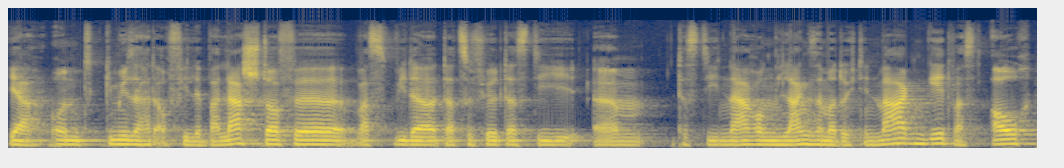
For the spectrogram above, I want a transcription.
ja, und Gemüse hat auch viele Ballaststoffe, was wieder dazu führt, dass die, ähm, dass die Nahrung langsamer durch den Magen geht, was auch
